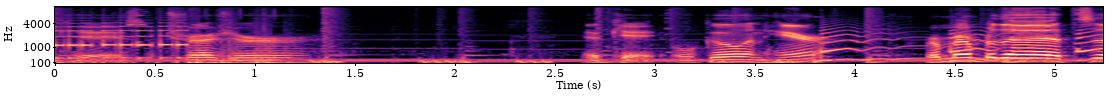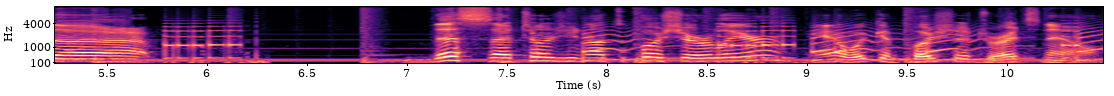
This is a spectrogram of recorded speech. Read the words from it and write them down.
Okay, some treasure. Okay, we'll go in here. Remember that, uh, this I told you not to push earlier? Yeah, we can push it right now.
